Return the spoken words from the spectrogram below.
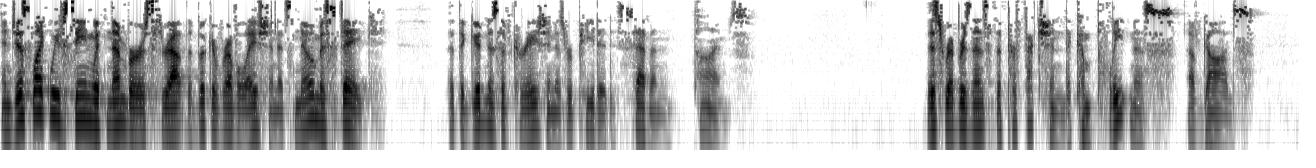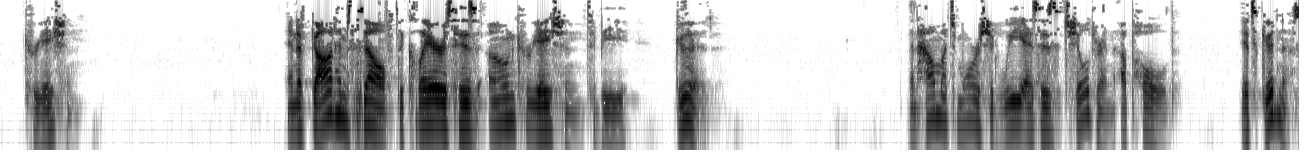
And just like we've seen with Numbers throughout the book of Revelation, it's no mistake that the goodness of creation is repeated seven times. This represents the perfection, the completeness of God's creation. And if God Himself declares His own creation to be good, then how much more should we as His children uphold its goodness?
